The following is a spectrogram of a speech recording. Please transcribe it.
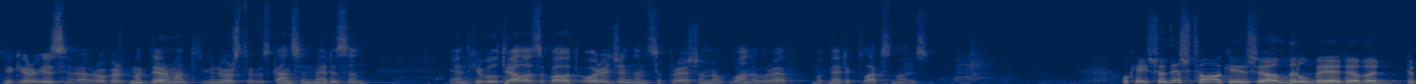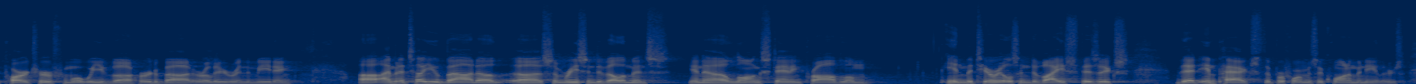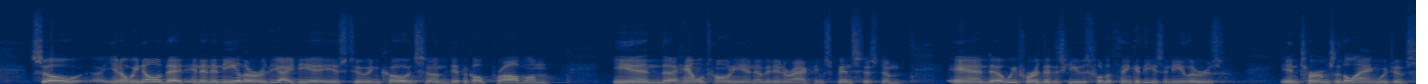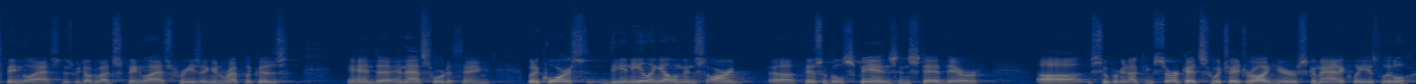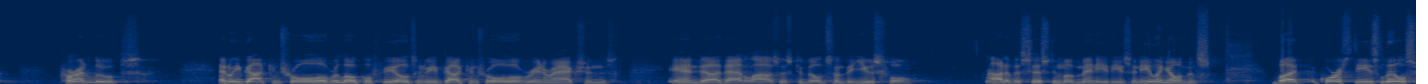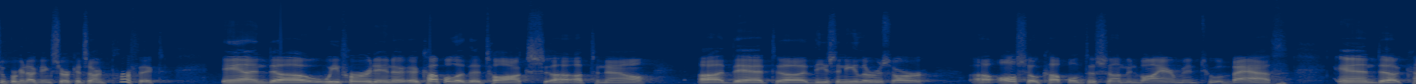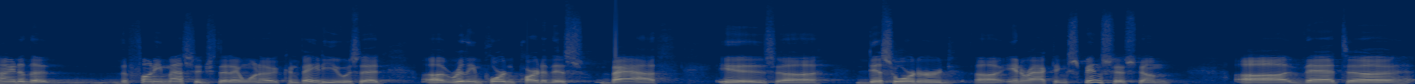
speaker is uh, Robert McDermott, University of Wisconsin Madison, and he will tell us about origin and suppression of 1 over F magnetic flux noise. Okay, so this talk is a little bit of a departure from what we've uh, heard about earlier in the meeting. Uh, I'm going to tell you about uh, uh, some recent developments in a long-standing problem in materials and device physics that impacts the performance of quantum annealers. So, uh, you know, we know that in an annealer, the idea is to encode some difficult problem in the Hamiltonian of an interacting spin system. And uh, we've heard that it's useful to think of these annealers in terms of the language of spin glasses. We talk about spin glass freezing and replicas and, uh, and that sort of thing. But of course, the annealing elements aren't uh, physical spins. Instead, they're uh, superconducting circuits, which I draw here schematically as little current loops. And we've got control over local fields and we've got control over interactions. And uh, that allows us to build something useful out of a system of many of these annealing elements. But of course, these little superconducting circuits aren't perfect. And uh, we've heard in a, a, couple of the talks uh, up to now uh, that uh, these annealers are uh, also coupled to some environment, to a bath. And kind of the, the funny message that I want to convey to you is that a really important part of this bath is uh, disordered uh, interacting spin system uh, that uh,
